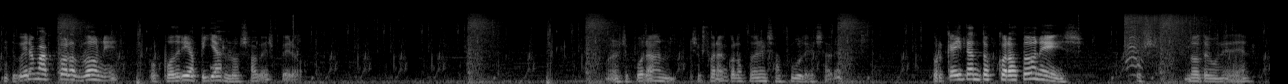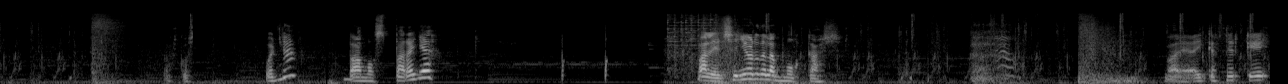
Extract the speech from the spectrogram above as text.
Si tuviera más corazones, pues podría pillarlo, ¿sabes? Pero... Bueno, si fueran, si fueran corazones azules, ¿sabes? ¿Por qué hay tantos corazones? Pues no tengo ni idea. Pues nada, vamos para allá. Vale, el señor de las moscas. Vale, hay que hacer que...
